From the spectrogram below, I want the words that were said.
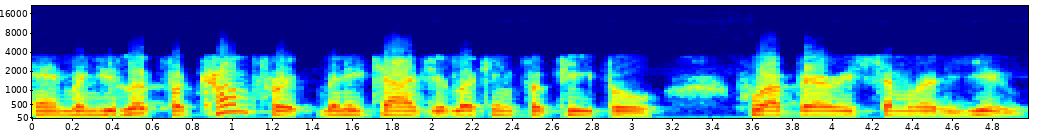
And when you look for comfort, many times you're looking for people who are very similar to you.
